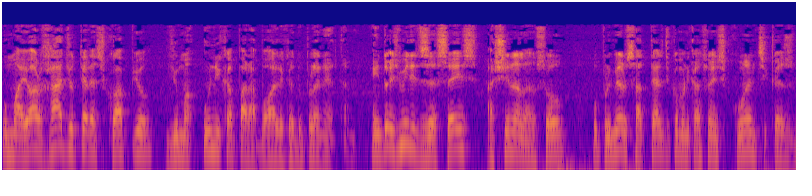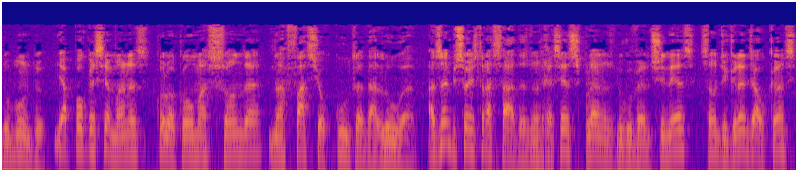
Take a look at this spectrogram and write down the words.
o maior radiotelescópio de uma única parabólica do planeta. Em 2016, a China lançou o primeiro satélite de comunicações quânticas do mundo, e há poucas semanas colocou uma sonda na face oculta da Lua. As ambições traçadas nos recentes planos do governo chinês são de grande alcance,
